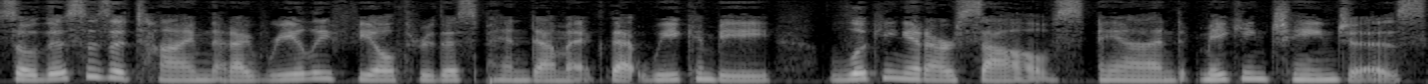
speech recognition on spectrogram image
So, this is a time that I really feel through this pandemic that we can be looking at ourselves and making changes,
